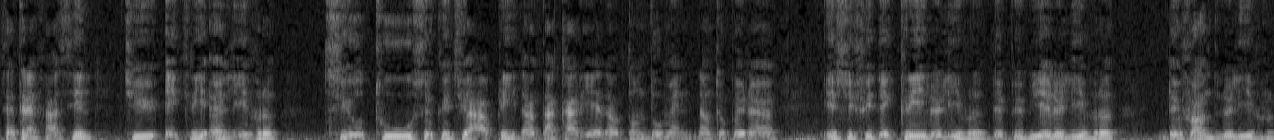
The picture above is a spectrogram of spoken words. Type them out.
C'est très facile, tu écris un livre sur tout ce que tu as appris dans ta carrière, dans ton domaine d'entrepreneur. Il suffit d'écrire le livre, de publier le livre, de vendre le livre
